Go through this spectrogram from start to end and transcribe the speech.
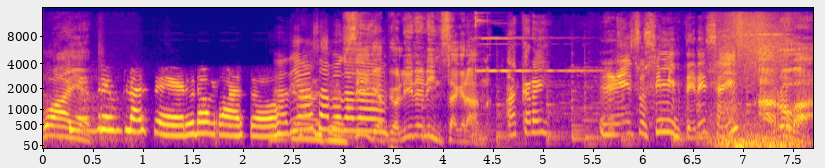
quiet. Siempre un placer, un abrazo. Sigue a Piolín en Instagram. Ah, caray. Eso sí me interesa, ¿eh? Arroba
